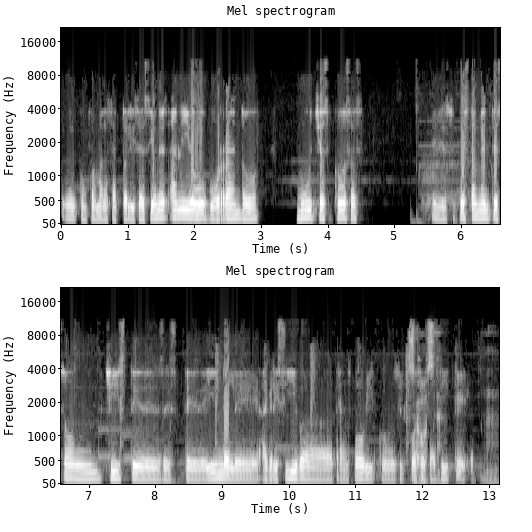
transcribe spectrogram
eh, conforme a las actualizaciones, han ido borrando muchas cosas. Eh, supuestamente son chistes este, de índole agresiva, transfóbicos y cosas así que... Mm.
